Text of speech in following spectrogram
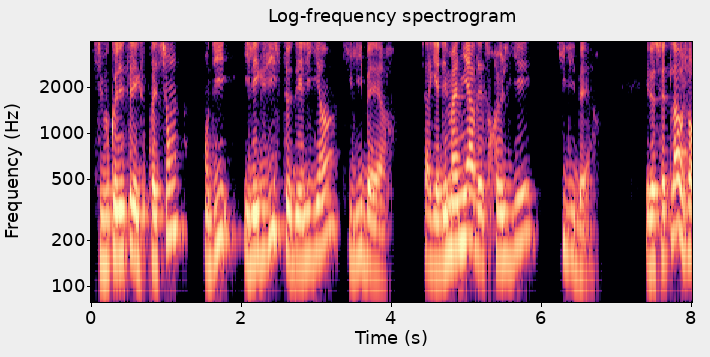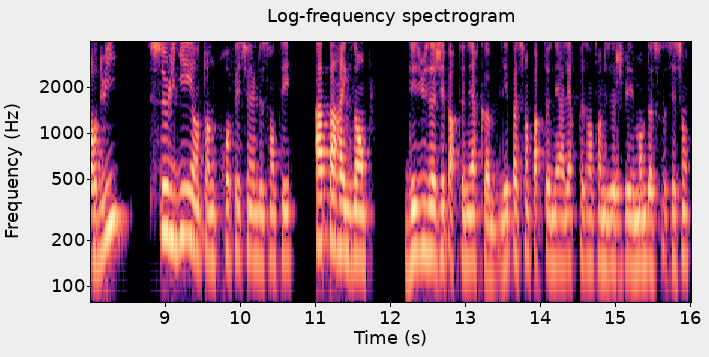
si vous connaissez l'expression, on dit il existe des liens qui libèrent. C'est-à-dire qu'il y a des manières d'être liés qui libèrent. Et de ce fait-là, aujourd'hui, se lier en tant que professionnel de santé à, par exemple, des usagers partenaires comme les patients partenaires, les représentants d'usagers, les membres d'associations,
